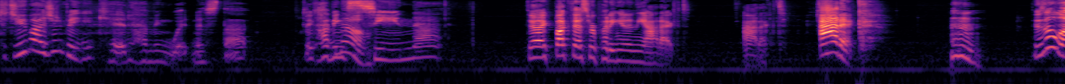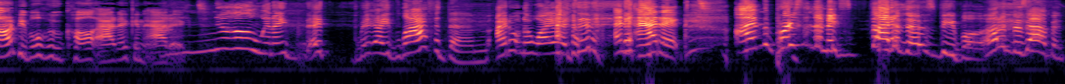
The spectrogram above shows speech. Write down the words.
Did you imagine being a kid having witnessed that? Like having No. seen that? They're like, fuck this, we're putting it in the attic. Attic. Attic! There's a lot of people who call attic an addict. I know, and I, I I laugh at them. I don't know why I did it. An addict. I'm the person that makes fun of those people. How did this happen?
